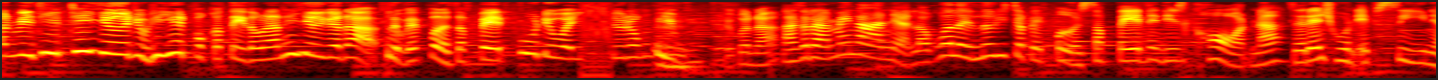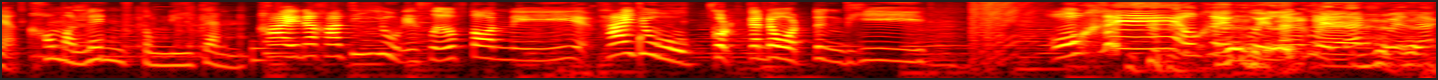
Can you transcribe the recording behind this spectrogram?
มันมีที่ที่ยืนอยู่ที่ยืนปกติตรงนั้นที่ยืนกันอะหรือไปเปิดสเปซพูดดีวะดูต้องพิมพ์เดี๋ยวก่อนนะหลังจากนั้นไม่นานเนี่ยเราก็เลยเลือกที่จะไปเปิดสเปซใน Discord นะ จะได้ชวน FC เนี่ยเข้ามาเล่นตรงนี้กัน ใครนะคะที่อยู่ในเซิร์ฟตอนนี้ ถ้าอยู่กดกระโดดหนึ่งที โอเค โอเค คุยแล้วคุยแล้วคุยแล้ว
